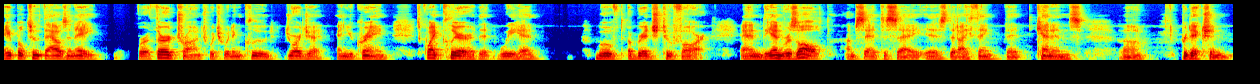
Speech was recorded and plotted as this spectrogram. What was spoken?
April 2008 for a third tranche, which would include Georgia and Ukraine, it's quite clear that we had moved a bridge too far. And the end result, I'm sad to say, is that I think that Kennan's uh, prediction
